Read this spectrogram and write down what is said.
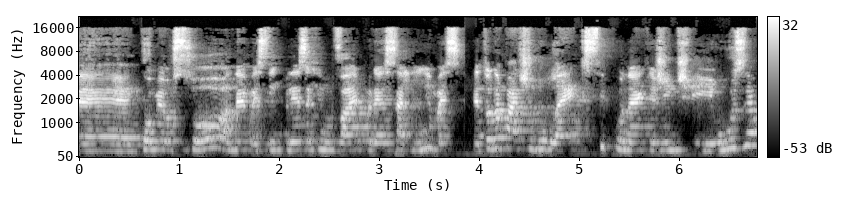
é, como eu sou, né, mas tem empresa que não vai por essa linha, mas é toda a parte do léxico né, que a gente usa.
